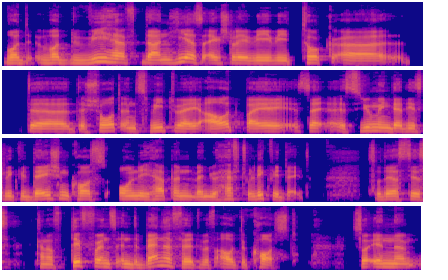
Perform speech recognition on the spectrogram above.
What, what we have done here is actually we, we took uh, the, the short and sweet way out by assuming that these liquidation costs only happen when you have to liquidate. So there's this kind of difference in the benefit without the cost. So in um,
